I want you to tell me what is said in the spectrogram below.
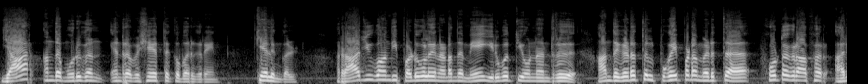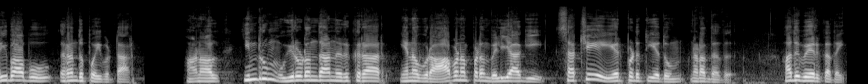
யார் அந்த முருகன் என்ற விஷயத்துக்கு வருகிறேன்? கேளுங்கள். ராஜீவ்காந்தி படுகொலை நடந்த மே இருபத்தி ஒன்று அன்று அந்த இடத்தில் புகைப்படம் எடுத்த போட்டோகிராஃபர் ஹரிபாபு இறந்து போய்விட்டார். ஆனால் இன்றும் உயிருடன் தான் இருக்கிறார் என ஒரு ஆவணப்படம் வெளியாகி சர்ச்சையை ஏற்படுத்தியதும் நடந்தது. அது வேறு கதை.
